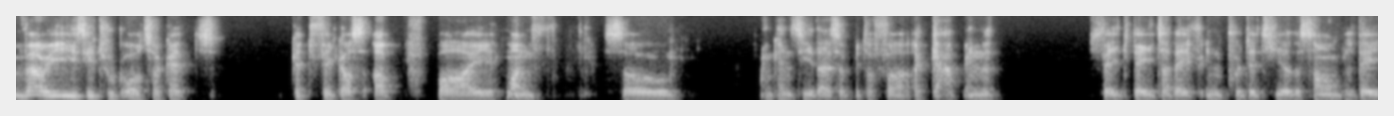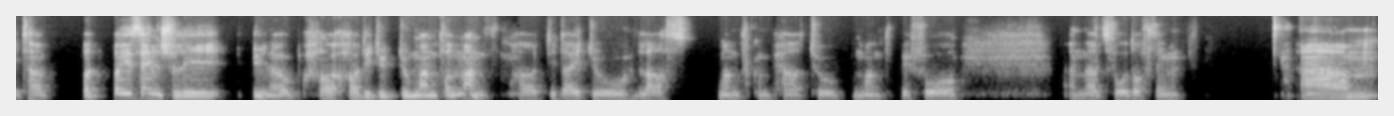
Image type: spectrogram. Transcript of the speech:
very easy to also get get figures up by month. So you can see there's a bit of a, a, gap in the fake data they've inputted here, the sample data. But but essentially, you know, how, how did you do month on month? How did I do last month compared to month before? And that sort of thing. Um,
